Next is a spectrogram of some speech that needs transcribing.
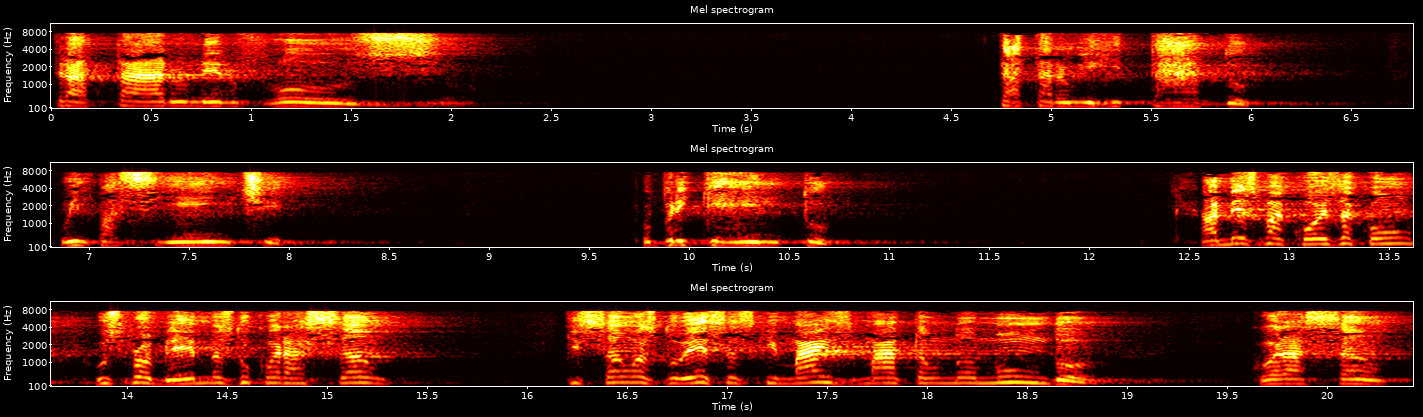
Tratar o nervoso, tratar o irritado, o impaciente, o briguento. A mesma coisa com os problemas do coração, que são as doenças que mais matam no mundo. coração.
